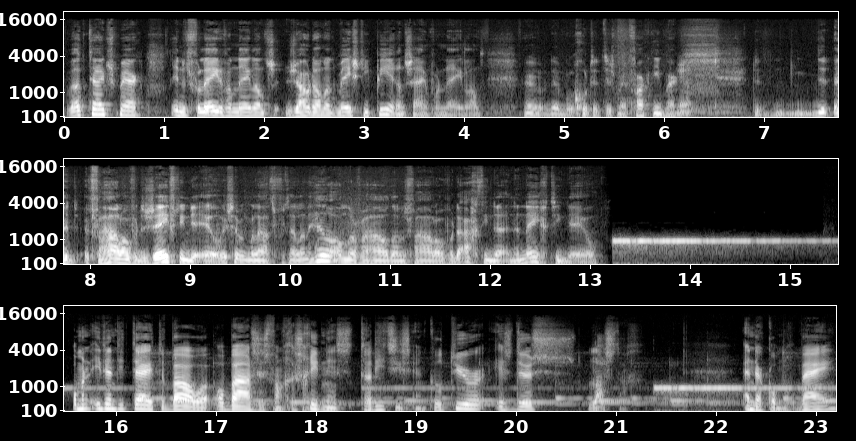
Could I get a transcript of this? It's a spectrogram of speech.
welk tijdsmerk in het verleden van Nederland zou dan het meest typerend zijn voor Nederland? Goed, het is mijn vak niet, maar... De, het, het, verhaal over de 17e eeuw is, heb ik me laten vertellen, een heel ander verhaal dan het verhaal over de 18e en de 19e eeuw. Om een identiteit te bouwen op basis van geschiedenis, tradities en cultuur is dus lastig. En daar komt nog bij.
